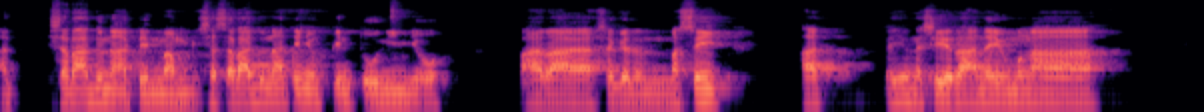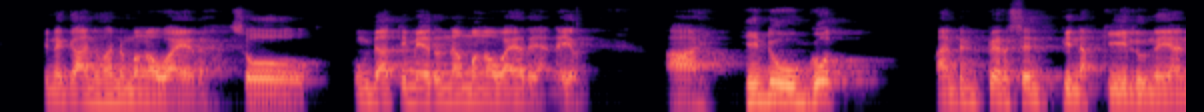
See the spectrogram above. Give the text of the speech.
At sarado natin, ma'am. Isasarado natin yung pinto ninyo para sa ganun masafe. At ayun, nasira na yung mga pinag-anuhan ng mga wire. So, kung dati meron ng mga wire yan, ayun, ah, hinugot. 100% pinakilo na yan.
